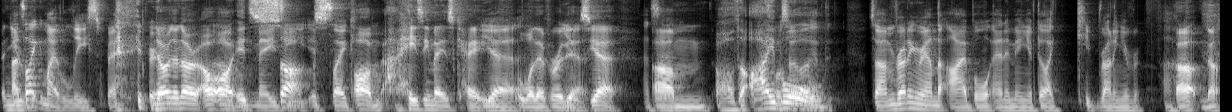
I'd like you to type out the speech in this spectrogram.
and that's like my least favorite. No, no, no. Oh, oh Um, it Maisie, sucks. it's like- um, Hazy Maze Cave, Yeah, or whatever it is. yeah. yeah. That's it. Um, oh, the eyeball. Also, so I'm running around the eyeball enemy. You have to like keep running. Fuck. Oh no.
